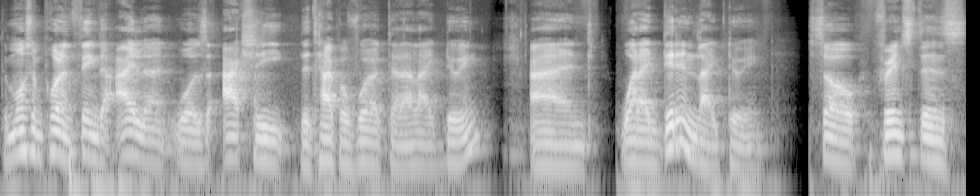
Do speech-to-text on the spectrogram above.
The most important thing that I learned was actually the type of work that I like doing and what I didn't like doing. So, for instance,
